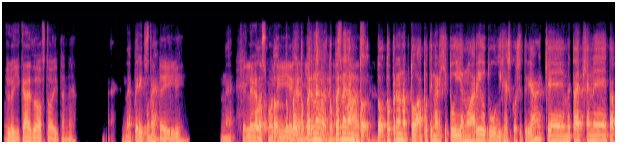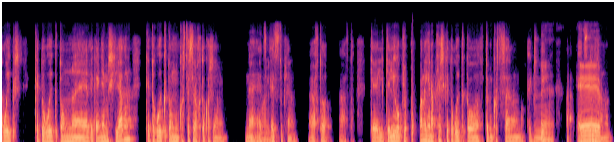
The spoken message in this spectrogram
Λογικά εδώ αυτό ήταν. Ναι, ναι περίπου, Στο ναι. daily. Ναι. Και λέγανε, ας πούμε, ότι το, έκανε το, μια το, το, παίρναγαν, το, ναι. το, το παίρναν από, το, από την αρχή του Ιανουαρίου του 2023 και μετά έπιανε τα Wix και το Wix των 19.500 και το Wix των 24.800. Ναι, έτσι, έτσι το πιάνουν. Αυτό, αυτό. Και, και λίγο πιο πάνω για να πιάσει και το Wix των 24 εκεί. Ναι. Έτσι Ε, το δείχναν.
